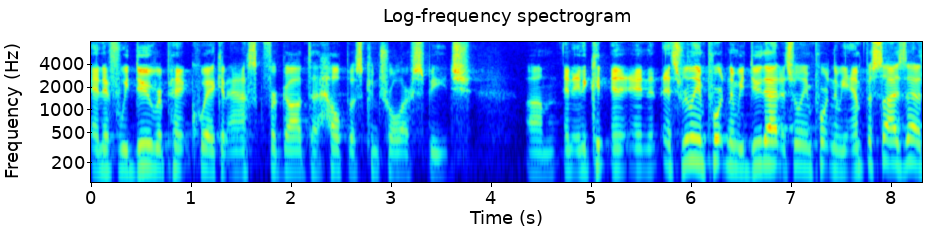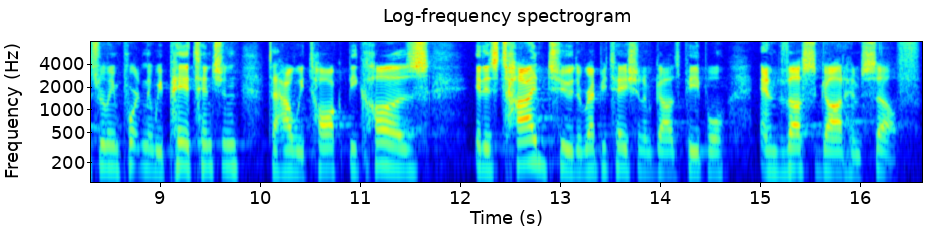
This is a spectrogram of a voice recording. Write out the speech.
And if we do, repent quick and ask for God to help us control our speech. Um, and, and, it could, and, and, it's really important that we do that. It's really important that we emphasize that. It's really important that we pay attention to how we talk because it is tied to the reputation of God's people and thus God Himself.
